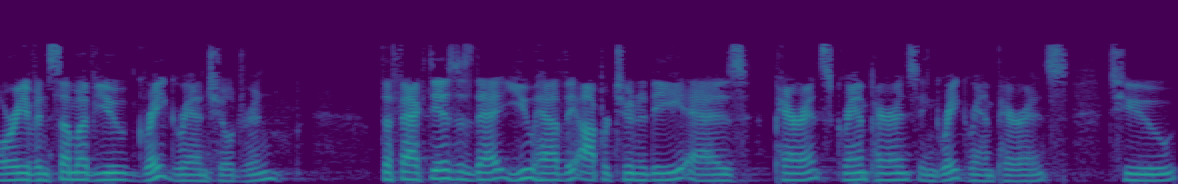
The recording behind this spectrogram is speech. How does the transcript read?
or even some of you great grandchildren, the fact is, is that you have the opportunity as parents, grandparents, and great grandparents to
